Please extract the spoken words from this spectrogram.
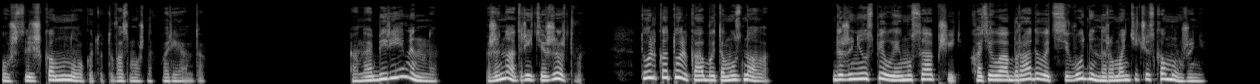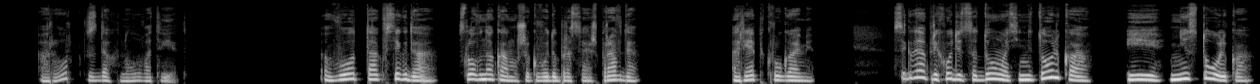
Уж слишком много тут возможных вариантов. Она беременна, Жена третьей жертвы. Только-только об этом узнала. Даже не успела ему сообщить. Хотела обрадовать сегодня на романтическом ужине. А Рорк вздохнул в ответ. Вот так всегда. Словно камушек в воду бросаешь, правда? Рябь кругами. Всегда приходится думать не только и не столько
